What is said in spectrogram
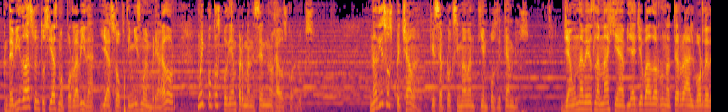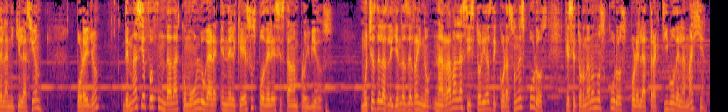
debido a su entusiasmo por la vida y a su optimismo embriagador, muy pocos podían permanecer enojados con Lux. Nadie sospechaba que se aproximaban tiempos de cambios. Ya una vez la magia había llevado a Runaterra al borde de la aniquilación. Por ello, Demacia fue fundada como un lugar en el que esos poderes estaban prohibidos. Muchas de las leyendas del reino narraban las historias de corazones puros que se tornaron oscuros por el atractivo de la magia.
